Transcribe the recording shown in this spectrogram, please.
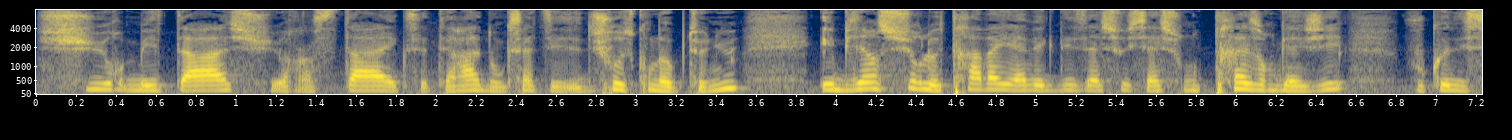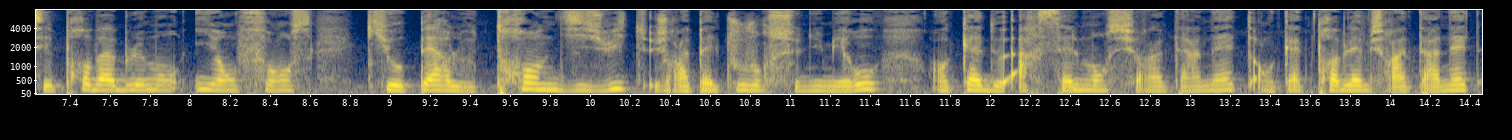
sur Meta, sur Insta, etc. Donc ça c'est des choses qu'on a obtenues. Et bien sûr le travail avec des associations très engagées. Vous connaissez probablement e-enfance qui opère le 3018. Je rappelle toujours ce numéro en cas de harcèlement sur Internet, en cas de problème sur Internet,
